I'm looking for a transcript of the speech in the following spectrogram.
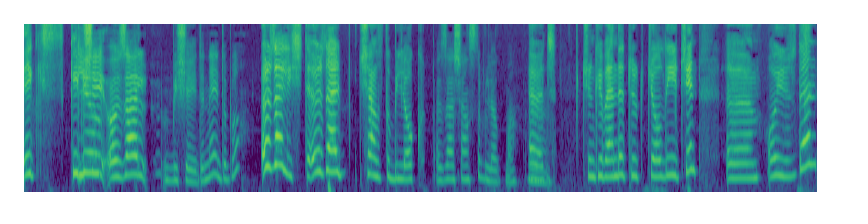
Bir Exclu- şey özel bir şeydi. Neydi bu? Özel işte. Özel şanslı blok. Özel şanslı blok mu? Hmm. Evet. Çünkü bende Türkçe olduğu için e, o yüzden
